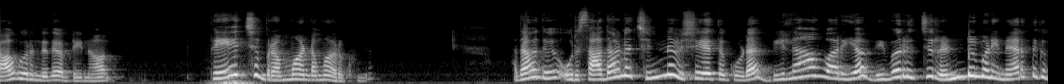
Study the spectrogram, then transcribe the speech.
ராகு இருந்தது அப்படின்னா பேச்சு பிரம்மாண்டமாக இருக்குங்க. அதாவது ஒரு சாதாரண சின்ன விஷயத்தை கூட விலாவாரியாக விவரித்து ரெண்டு மணி நேரத்துக்கு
